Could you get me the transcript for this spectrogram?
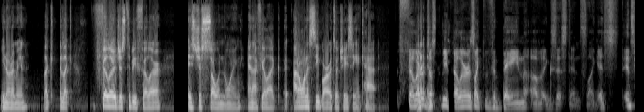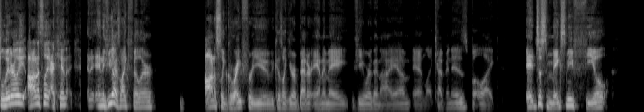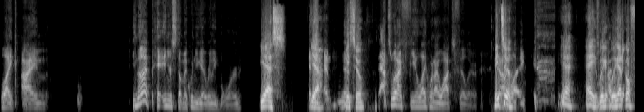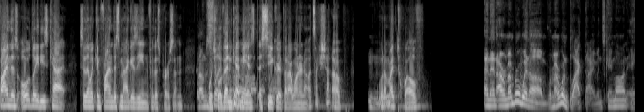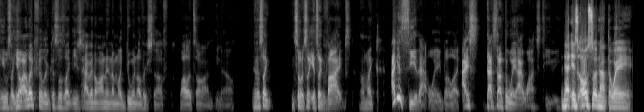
You know what I mean? Like like filler just to be filler is just so annoying, and I feel like I don't want to see Boruto chasing a cat. filler And- just to be filler is like the bane of existence. Like it's it's literally honestly I can and, and if you guys like filler, honestly great for you because like you're a better anime viewer than I am and like Kevin is, but like it just makes me feel like I'm you know that pit in your stomach when you get really bored? Yes, And Yeah, me too. That's what I feel like when I watch filler. Me And too. I'm like yeah. Hey, we we got to go find this old lady's cat, so then we can find this magazine for this person, which will then get me a, a secret that I want to know. It's like, shut up. Mhm. What am I, twelve? And then I remember when um remember when Black Diamonds came on and he was like, "Yo, I like filler because it's like you just have it on and I'm like doing other stuff while it's on, you know." And it's like so it's like it's like vibes. And I'm like, I can see it that way, but like I that's not the way I watch TV. That is also not the way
